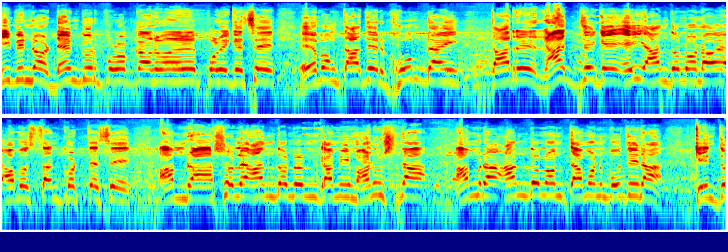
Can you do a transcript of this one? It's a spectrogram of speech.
বিভিন্ন ডেঙ্গুর প্রকল্পে পড়ে গেছে এবং তাদের ঘুম নাই তাদের রাত জেগে এই আন্দোলনে অবস্থান করতেছে। আমরা আসলে আন্দোলনগামী মানুষ না, আমরা আন্দোলন তেমন বুঝি না, কিন্তু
